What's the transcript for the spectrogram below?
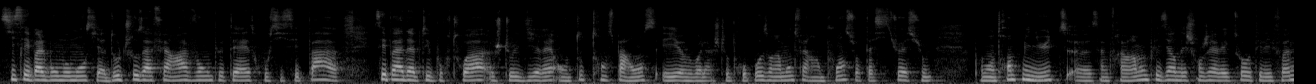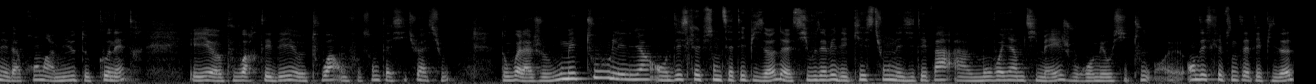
Si c'est pas le bon moment, s'il y a d'autres choses à faire avant peut-être, ou si c'est pas pas adapté pour toi, je te le dirai en toute transparence. Et euh, voilà, je te propose vraiment de faire un point sur ta situation pendant 30 minutes. Euh, ça me fera vraiment plaisir d'échanger avec toi au téléphone et d'apprendre à mieux te connaître et pouvoir t'aider toi en fonction de ta situation. Donc voilà, je vous mets tous les liens en description de cet épisode. Si vous avez des questions, n'hésitez pas à m'envoyer un petit mail. Je vous remets aussi tout euh, en description de cet épisode.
